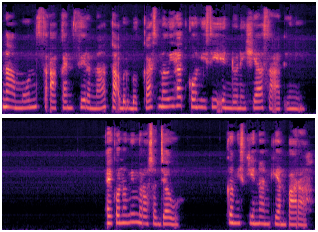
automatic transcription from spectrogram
namun seakan Sirena tak berbekas melihat kondisi Indonesia saat ini. Ekonomi merosot jauh, kemiskinan kian parah,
